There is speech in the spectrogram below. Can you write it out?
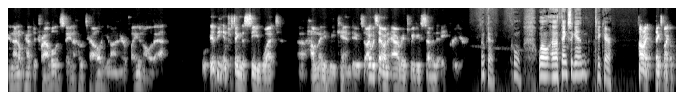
and I don't have to travel and stay in a hotel and get on an airplane and all of that, it'd be interesting to see what uh, how many we can do. So I would say on average we do seven to eight per year. Okay, cool. Well, uh, thanks again. Take care. All right, thanks, Michael.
